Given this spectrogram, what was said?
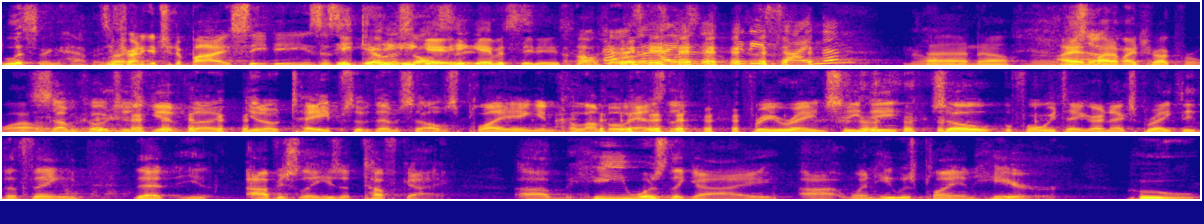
listening habits. is he trying to get you to buy CDs? Is he, He gave He, us he all gave, he CDs. gave us CDs. That was kind of it. Did he sign them? Uh, no. I had So- mine in my truck for a while. Some coaches give uh, you know tapes of themselves playing, and Colombo has the free range CD. So before we take our next break, the, the thing that he, obviously he's a tough guy. Um, he was the guy uh, when he was playing here who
